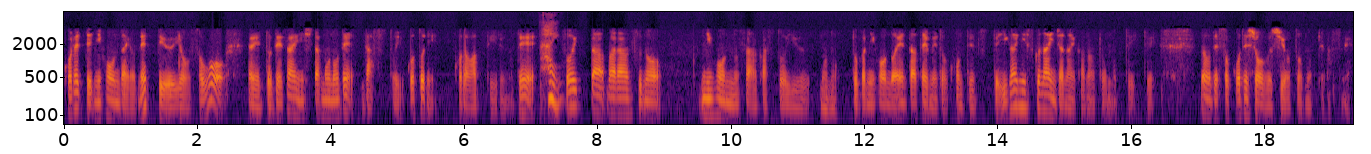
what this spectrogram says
これって日本だよねっていう要素を、えっと、デザインしたもので出すということにで、はい、そういったバランスの日本のサーカスというものとか日本のエンターテインメントコンテンツって意外に少ないんじゃないかなと思っていて、なのでそこで勝負しようと思ってますね。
